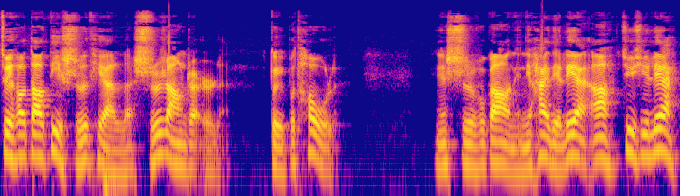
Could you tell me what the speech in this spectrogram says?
最后到第十天了，十张纸儿了，怼不透了。人师傅告诉你，你还得练啊，继续练。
